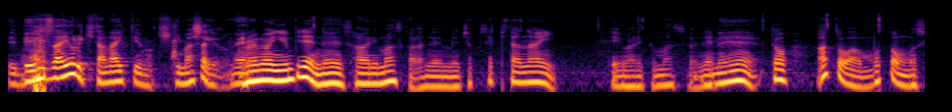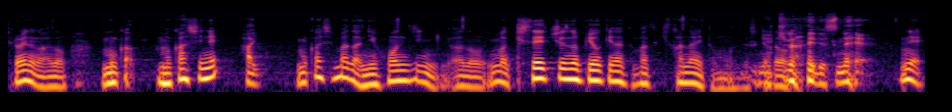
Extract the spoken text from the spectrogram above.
え便座より汚いっていうのを聞きましたけどね。俺の指でね触りますからね。めちゃくちゃ汚いって言われてますよね。ねえ。とあとはもっと面白いのがあのむか昔ね。はい、昔まだ日本人あの今寄生虫の病気なんてまず聞かないと思うんですいやけど聞かないですね。ね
